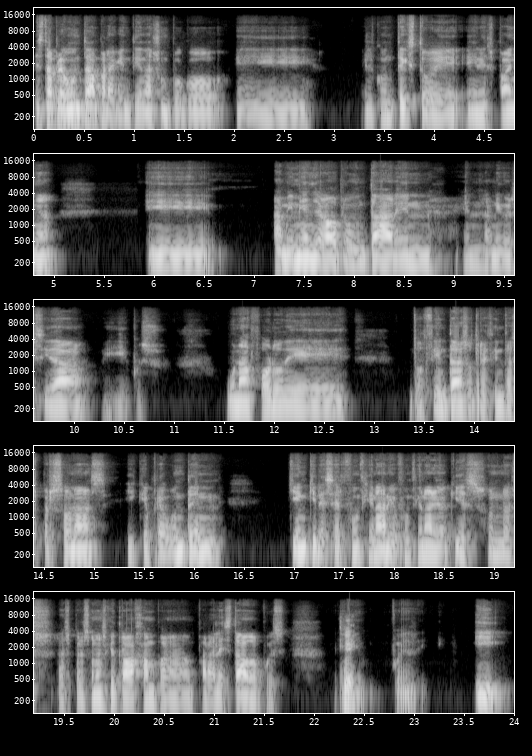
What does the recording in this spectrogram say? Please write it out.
esta pregunta, para que entiendas un poco eh, el contexto e, en España, a mí me han llegado a preguntar en, la universidad, eh, pues un aforo de 200 o 300 personas y que pregunten quién quiere ser funcionario. Funcionario aquí son las personas que trabajan para, el Estado, pues, pues y,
